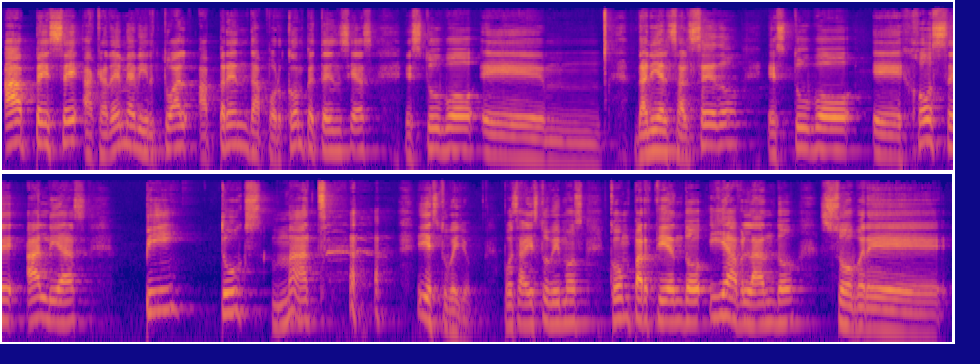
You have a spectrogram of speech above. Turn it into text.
APC, Academia Virtual Aprenda por Competencias, estuvo eh, Daniel Salcedo, estuvo eh, José alias P. Tux Mat y estuve yo. Pues ahí estuvimos compartiendo y hablando sobre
